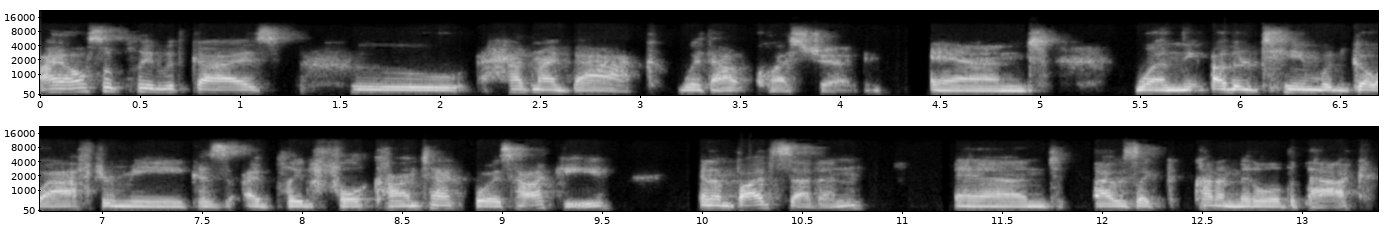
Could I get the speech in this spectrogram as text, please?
I also played with guys who had my back without question. And when the other team would go after me, because I played full contact boys hockey, and I'm five seven, and I was like kind of middle of the pack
